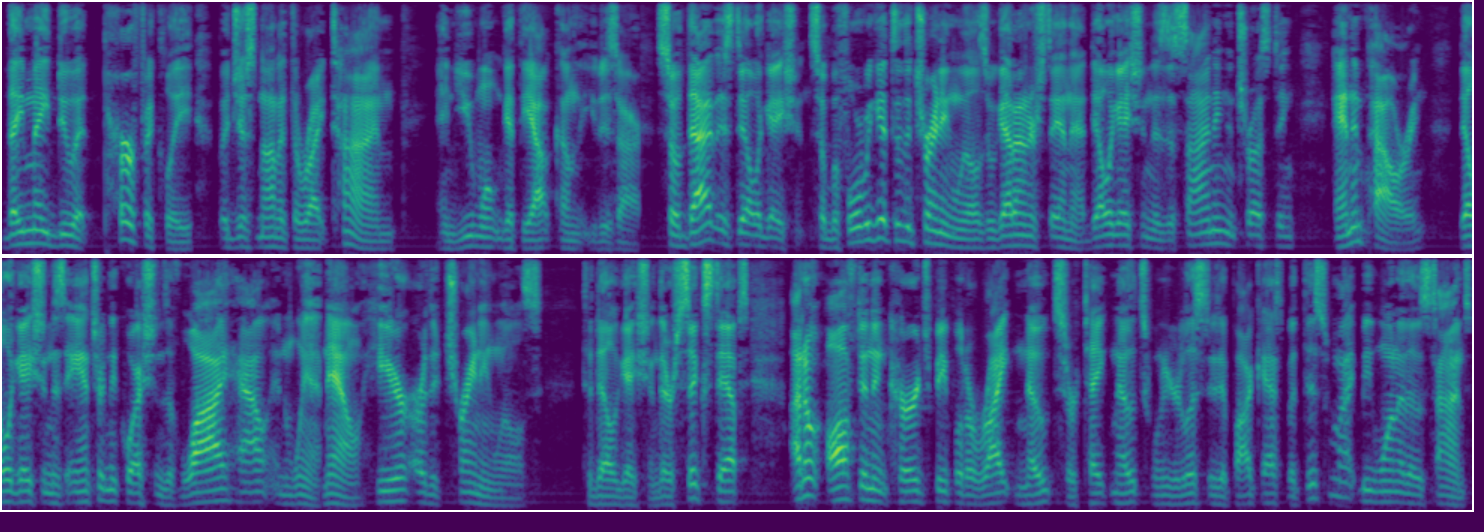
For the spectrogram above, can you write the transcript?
they may do it perfectly, but just not at the right time and you won't get the outcome that you desire. So that is delegation. So before we get to the training wheels, we got to understand that delegation is assigning and trusting and empowering. Delegation is answering the questions of why, how, and when. Now, here are the training wheels to delegation. There are six steps. I don't often encourage people to write notes or take notes when you're listening to a podcast, but this might be one of those times.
